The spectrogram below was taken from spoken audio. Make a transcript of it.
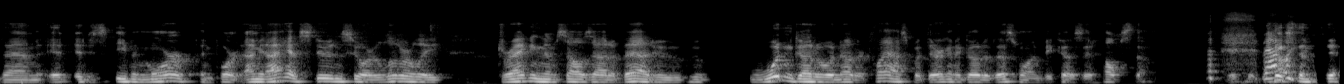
then it is even more important i mean i have students who are literally dragging themselves out of bed who who wouldn't go to another class but they're going to go to this one because it helps them it, it makes was... them fit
